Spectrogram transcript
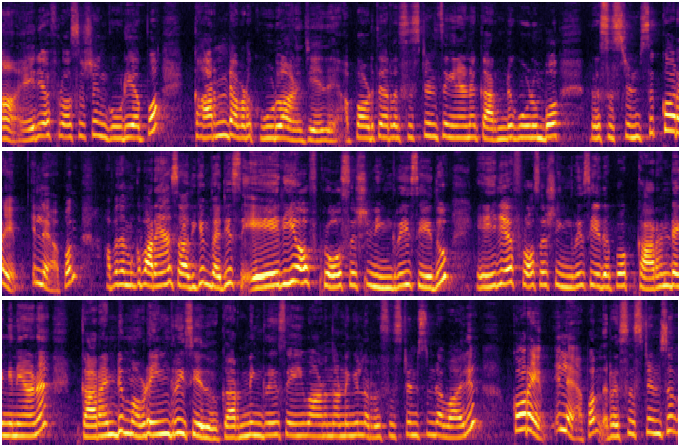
ആ ഏരിയ ഓഫ് ക്രോസ് സെഷൻ കൂടിയപ്പോൾ കറണ്ട് അവിടെ കൂടുകയാണ് ചെയ്തത്. അപ്പോൾ അവിടുത്തെ റെസിസ്റ്റൻസ് എങ്ങനെയാണ്? കറണ്ട് കൂടുമ്പോൾ റെസിസ്റ്റൻസ് കുറയും ഇല്ലേ? അപ്പം അപ്പോൾ നമുക്ക് പറയാൻ സാധിക്കും that is area of cross section increase ചെയ്തു. Area of cross section increase ചെയ്തപ്പോൾ കറണ്ട് എങ്ങനെയാണ്? കറണ്ടും അവിടെ ഇൻക്രീസ് ചെയ്തു. കറണ്ട് ഇൻക്രീസ് ചെയ്യുവാണെന്നുണ്ടെങ്കിൽ റെസിസ്റ്റൻസിന്റെ വാല്യൂ കുറയും ഇല്ലേ? അപ്പം റെസിസ്റ്റൻസും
